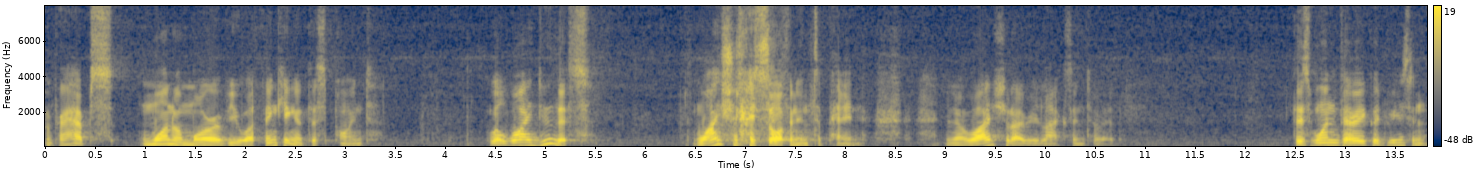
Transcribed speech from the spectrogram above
And perhaps one or more of you are thinking at this point, well, why do this? Why should I soften into pain? You know, why should I relax into it? There's one very good reason.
